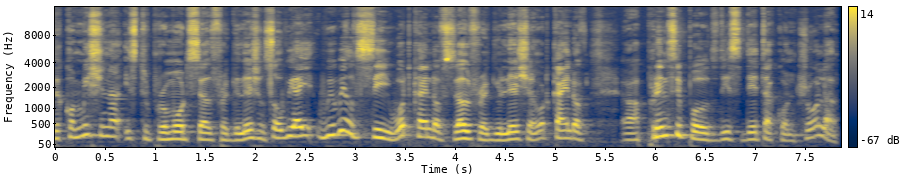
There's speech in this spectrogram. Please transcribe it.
the commissioner is to promote self-regulation. So we are, we will see what kind of self-regulation, what kind of uh, principles this data controller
